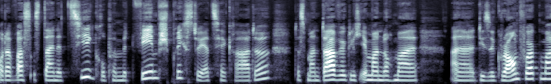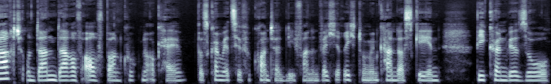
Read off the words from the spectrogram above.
oder was ist deine Zielgruppe, mit wem sprichst du jetzt hier gerade, dass man da wirklich immer nochmal äh, diese Groundwork macht und dann darauf aufbauen, guckt, okay, was können wir jetzt hier für Content liefern, in welche Richtungen kann das gehen, wie können wir so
